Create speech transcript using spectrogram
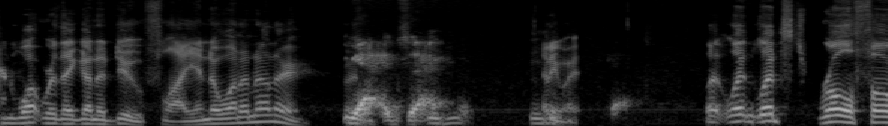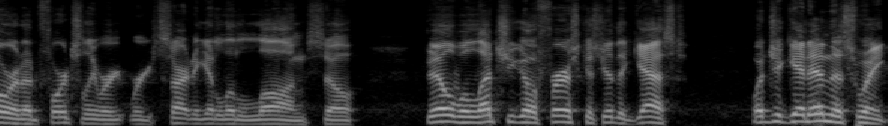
and what were they going to do? Fly into one another? Yeah, exactly. Mm-hmm. Anyway, let, let, let's roll forward. Unfortunately, we're, we're starting to get a little long. So, Bill, we'll let you go first because you're the guest. What'd you get in this week?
